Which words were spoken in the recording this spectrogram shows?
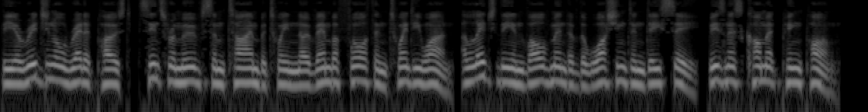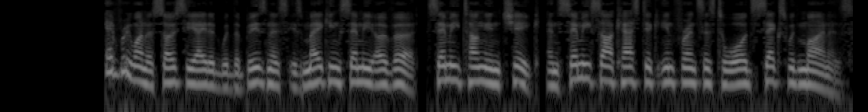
The original Reddit post, since removed some time between November 4 and 21, alleged the involvement of the Washington, D.C., business Comet Ping Pong. Everyone associated with the business is making semi-overt, semi-tongue-in-cheek, and semi-sarcastic inferences towards sex with minors.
